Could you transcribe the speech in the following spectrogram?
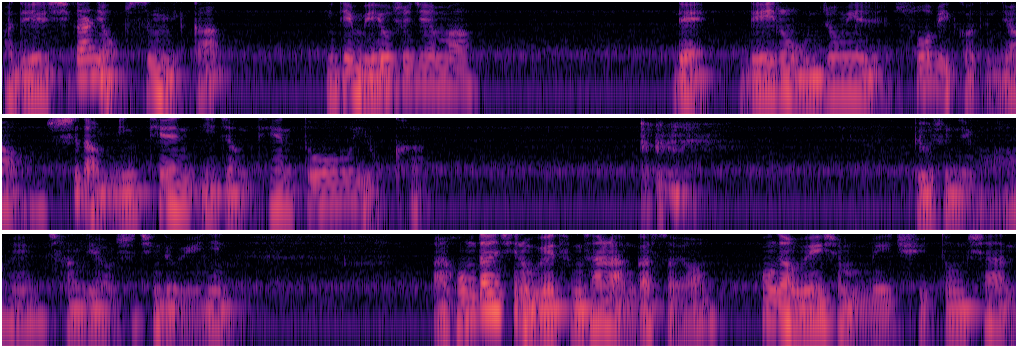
아 내일 시간이 없습니까? 이제 매우 시제마. 네, 내일은 온종일 수업이 있거든요. 시험 밍텐 이정텐 또 요카. 묘수님과 장대영 시친대 외인인 아, 홍단 씨는 왜 등산을 안 갔어요? 홍단 웨이션 메이취 동산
